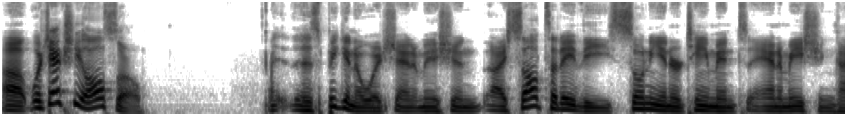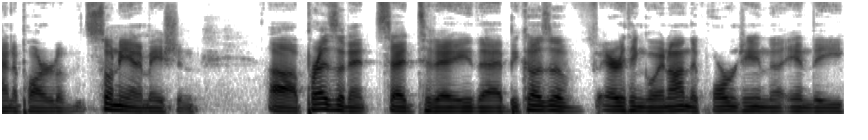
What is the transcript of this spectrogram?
uh, which actually also." Uh, speaking of which, animation, I saw today the Sony Entertainment animation kind of part of Sony Animation. Uh, president said today that because of everything going on, the quarantine, the, in the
